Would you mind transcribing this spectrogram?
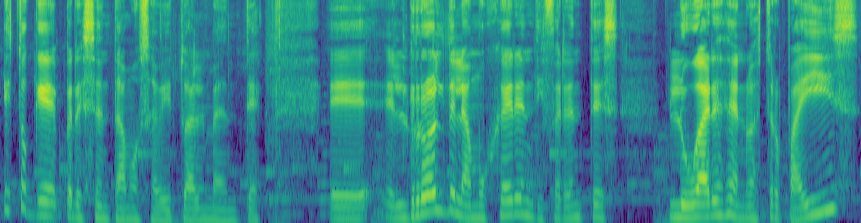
esto que presentamos habitualmente. Eh, el rol de la mujer en diferentes lugares de nuestro país,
